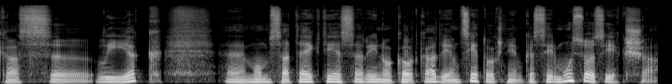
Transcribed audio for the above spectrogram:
kas uh, liek uh, mums atteikties arī no kaut kādiem cietokšņiem, kas ir mūsos iekšā.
